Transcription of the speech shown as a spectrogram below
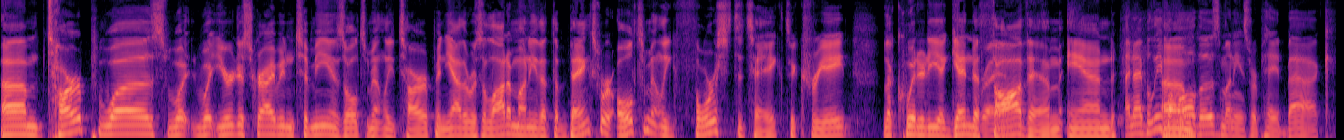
Um, TARP was what what you're describing to me is ultimately TARP, and yeah, there was a lot of money that the banks were ultimately forced to take to create liquidity again to Right. thaw them, and And I believe um, all those monies were paid back.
